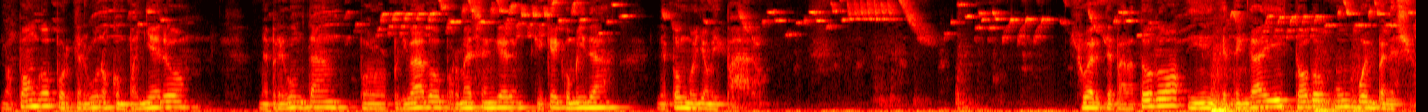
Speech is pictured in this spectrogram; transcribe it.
Lo pongo porque algunos compañeros me preguntan por privado, por Messenger, que qué comida le pongo yo a mis pájaros. Suerte para todos y que tengáis todo un buen pelecio.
